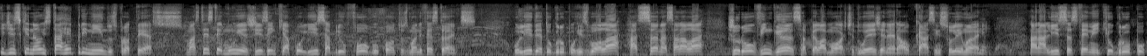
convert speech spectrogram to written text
e diz que não está reprimindo os protestos. Mas testemunhas dizem que a polícia abriu fogo contra os manifestantes. O líder do grupo Hezbollah, Hassan Nasrallah, jurou vingança pela morte do ex-general Qasem Soleimani. Analistas temem que o grupo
